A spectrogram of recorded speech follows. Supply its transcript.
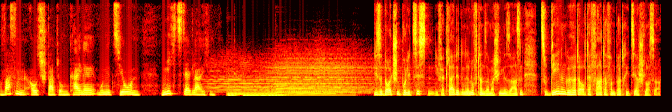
Waffenausstattung, keine Munition, nichts dergleichen. Diese deutschen Polizisten, die verkleidet in der Lufthansa-Maschine saßen, zu denen gehörte auch der Vater von Patricia Schlosser.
